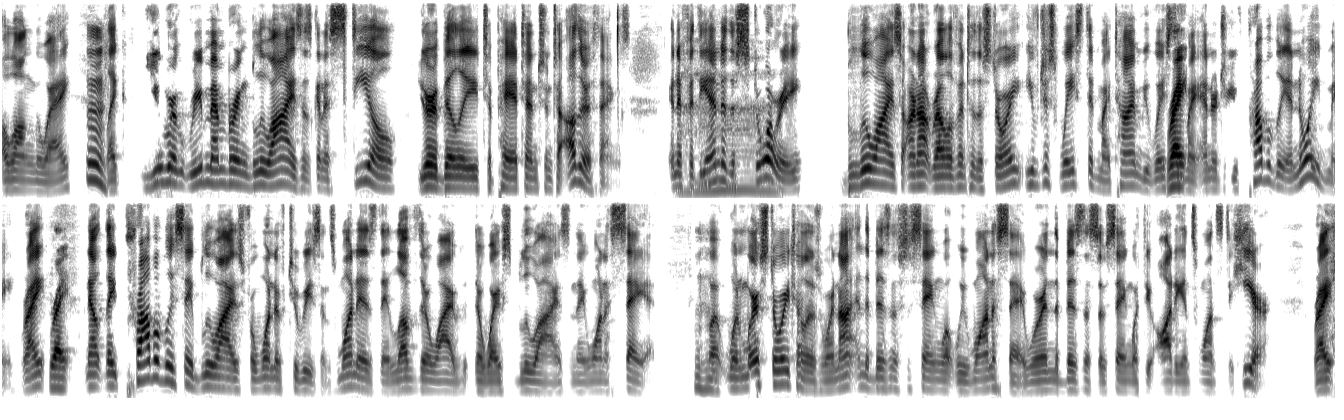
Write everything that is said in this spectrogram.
along the way. Mm. Like you were remembering blue eyes is going to steal your ability to pay attention to other things. And if at the end of the ah. story, blue eyes are not relevant to the story, you've just wasted my time. You've wasted right. my energy. You've probably annoyed me, right? Right. Now they probably say blue eyes for one of two reasons. One is they love their wife, their wife's blue eyes, and they want to say it. Mm-hmm. But when we're storytellers, we're not in the business of saying what we want to say. We're in the business of saying what the audience wants to hear. Right.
